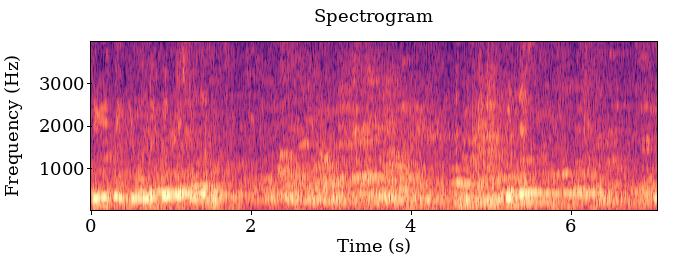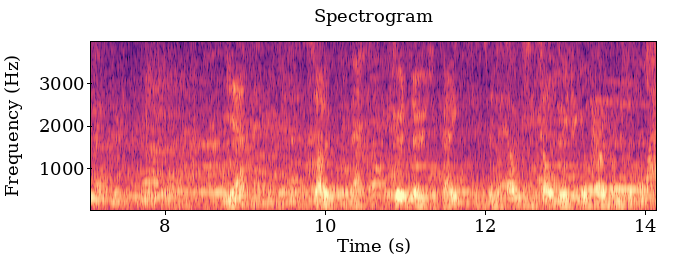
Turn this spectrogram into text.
Do you think you're on the good list or the naughty list? Good list? Yeah? So, that good news, okay? So the elders have told me that you're both on the good list.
